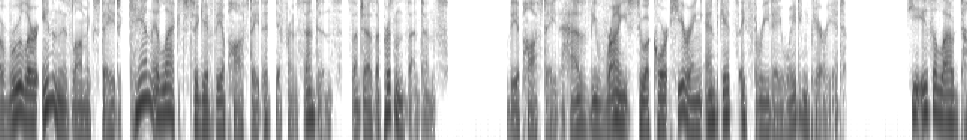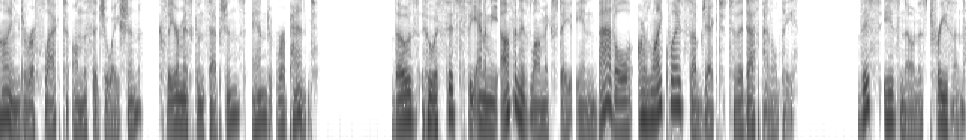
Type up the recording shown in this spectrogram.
A ruler in an Islamic state can elect to give the apostate a different sentence, such as a prison sentence. The apostate has the right to a court hearing and gets a three day waiting period. He is allowed time to reflect on the situation, clear misconceptions, and repent. Those who assist the enemy of an Islamic state in battle are likewise subject to the death penalty. This is known as treason,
